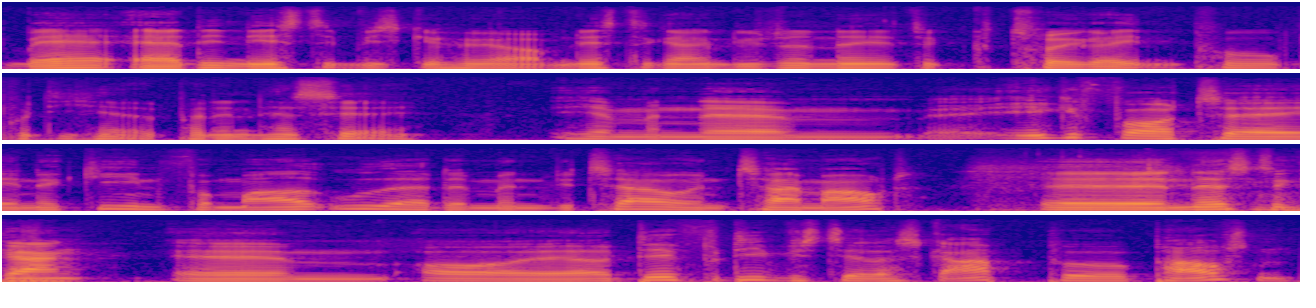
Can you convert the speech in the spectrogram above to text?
hvad er det næste, vi skal høre om næste gang lytterne trykker ind på, på, de her, på den her serie? Jamen, øh, ikke for at tage energien for meget ud af det, men vi tager jo en time-out øh, næste gang. Øhm, øh, og, og det er fordi, vi stiller skarpt på pausen.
